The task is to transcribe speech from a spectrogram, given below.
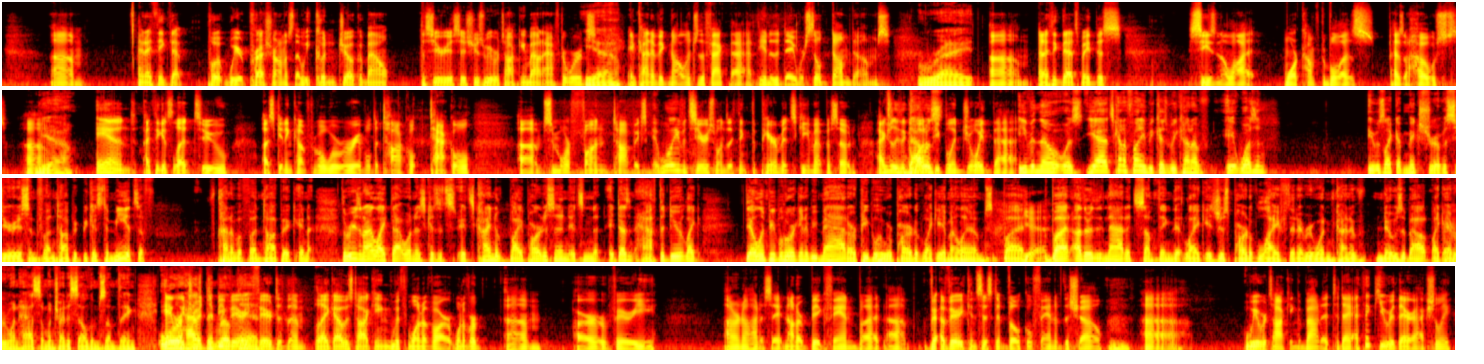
Um, and I think that put weird pressure on us that we couldn't joke about the serious issues we were talking about afterwards. Yeah. And kind of acknowledge the fact that at the end of the day, we're still dum dums. Right. Um, and I think that's made this season a lot more comfortable as as a host. Um, yeah. and I think it's led to us getting comfortable where we were able to tackle tackle um, some more fun topics. Well, even serious ones. I think the pyramid scheme episode. I actually think That a lot was- of people enjoyed that. even though it was yeah it's kind of funny because we kind of it wasn't it was like a mixture of a serious and fun topic because to me it's a kind of a fun topic and the reason i like that one is because it's it's kind of bipartisan it's n- it doesn't have to do like the only people who are going to be mad are people who are part of like MLMs, but Yeah. but other than that, it's something that like is just part of life that everyone kind of knows about. Like everyone has someone try to sell them something, Mm-hmm. and or we has tried been to be very in. fair to them. Like I was talking with one of our one of our um our very I don't know how to say it. Not our big fan, but um, a very consistent vocal fan of the show. Mm-hmm. Uh, we were talking about it today. I think you were there actually,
